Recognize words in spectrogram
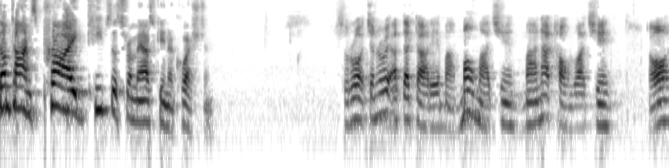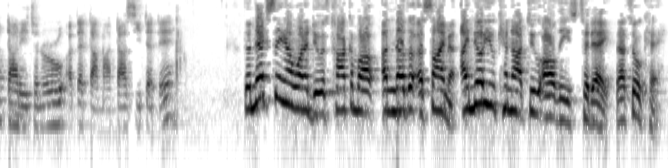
Sometimes pride keeps us from asking a question ဆိုတော့ကျွန်တော်ရဲ့အတ္တတာထဲမှာမောက်မာခြင်းမာနထောင်လွှားခြင်းနော်ဒါတွေကျွန်တော်တို့အတ္တတာမှာတားဆီးတတ်တယ် the next thing I want to do is talk about another assignment. I know you cannot do all these today. That's okay.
